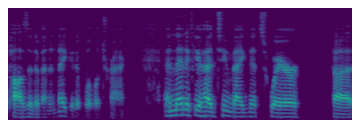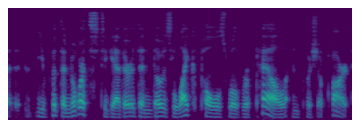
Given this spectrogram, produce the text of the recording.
positive and a negative will attract. And then if you had two magnets where uh, you put the norths together, then those like poles will repel and push apart.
